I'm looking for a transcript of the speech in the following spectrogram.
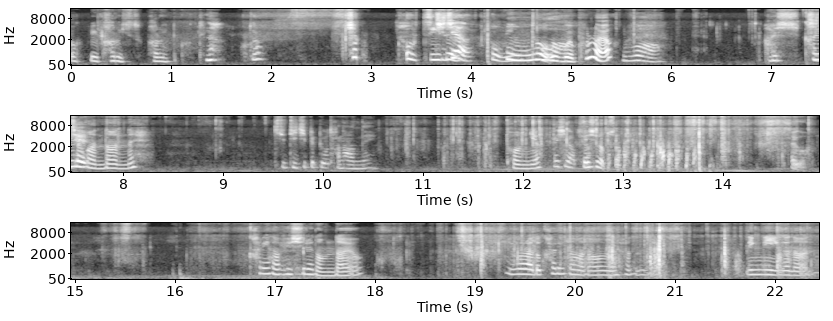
어, 여기 바로 있어. 바로 있는 것 같아. 하나 둘. 슉! 어, 지젤. 지젤. 어, 윈터. 어. 뭐야, 폴라야? 우와. 아이씨. 칼리가 안 나왔네. 디 뒤집에 빼고 다 나왔네. 더 없냐? 회식 없어. 회실 없어. 아이고. 카리나 회실은 없나요? 이거라도 카리나가 나오면 하는데. 닝닝이가 나왔네.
